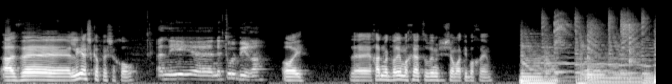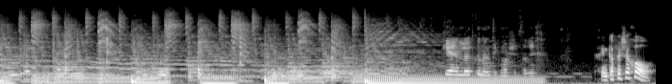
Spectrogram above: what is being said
אז אה, לי יש קפה שחור. אני אה, נטול בירה. אוי. זה אחד מהדברים הכי עצובים ששמעתי בחיים. כן, לא התכוננתי כמו שצריך. תכין קפה שחור.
